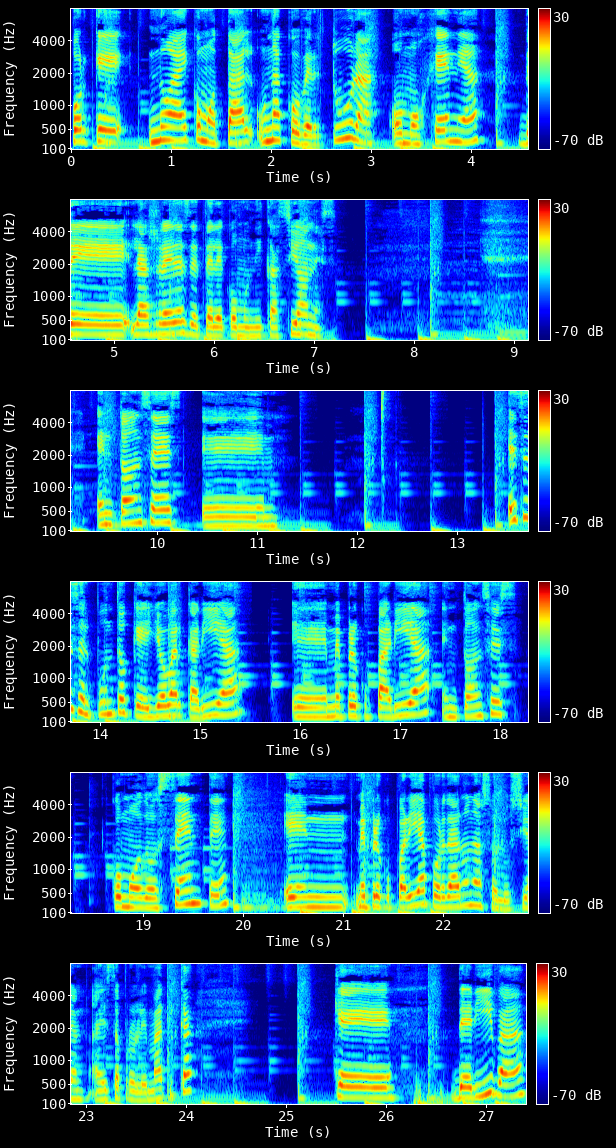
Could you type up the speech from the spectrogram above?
porque no hay como tal una cobertura homogénea de las redes de telecomunicaciones. Entonces, eh, ese es el punto que yo abarcaría. Eh, me preocuparía entonces como docente, me preocuparía por dar una solución a esta problemática que deriva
